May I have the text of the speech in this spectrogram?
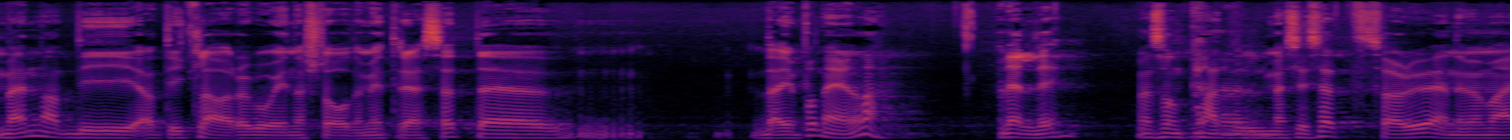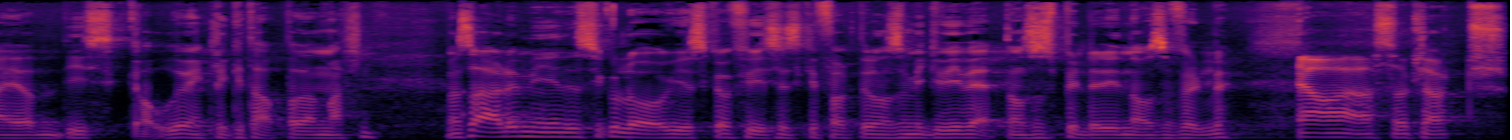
Men at de, at de klarer å gå inn og slå dem i tre sett, det, det er imponerende, da. Veldig. Men sånn padelmessig sett så er du enig med meg at de skal jo egentlig ikke tape den matchen. Men så er det mye det psykologiske og fysiske faktorene som ikke vi vet om, som spiller inn nå, selvfølgelig. Ja, ja, så klart.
